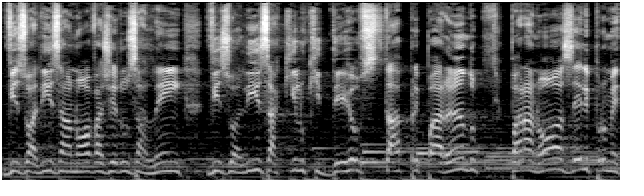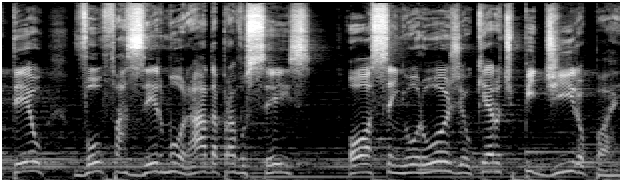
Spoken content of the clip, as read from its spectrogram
visualiza a nova Jerusalém, visualiza aquilo que Deus está preparando para nós. Ele prometeu: Vou fazer morada para vocês. Ó Senhor, hoje eu quero te pedir, ó Pai,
